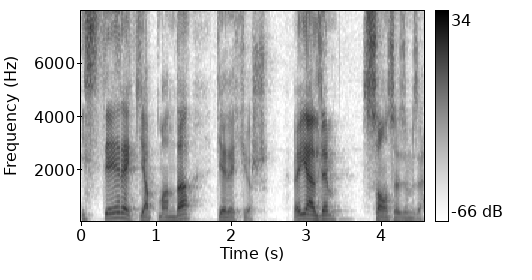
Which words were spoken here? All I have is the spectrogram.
isteyerek yapman da gerekiyor. Ve geldim son sözümüze.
